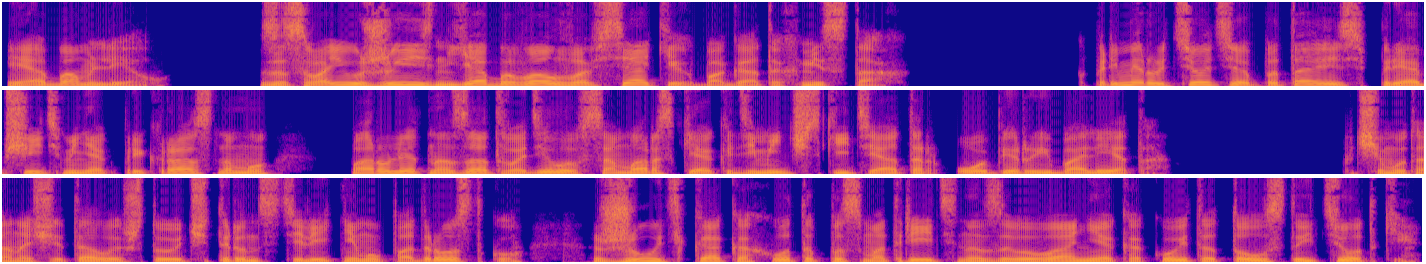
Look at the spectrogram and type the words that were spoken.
и обомлел. За свою жизнь я бывал во всяких богатых местах. К примеру, тетя, пытаясь приобщить меня к прекрасному, пару лет назад водила в Самарский академический театр оперы и балета. Почему-то она считала, что 14-летнему подростку жуть как охота посмотреть на завывание какой-то толстой тетки.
